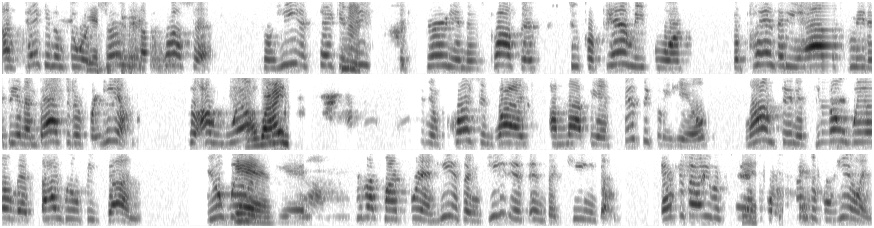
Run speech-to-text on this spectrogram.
I'm taking him through a yes. journey and a process. So he is taking mm-hmm. me through this journey and this process to prepare me for the plan that he has for me to be an ambassador for him. So I'm welcoming All right. asking him questions why I'm not being physically healed. Now I'm saying, if your will, let thy will be done. Your will yeah, is yeah. Just like my friend, he is in he is in the kingdom. Everybody was praying for physical healing.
